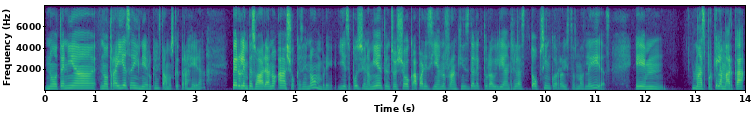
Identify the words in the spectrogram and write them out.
no tenía, no traía ese dinero que necesitábamos que trajera, pero le empezó a dar a, a, Shock ese nombre y ese posicionamiento. Entonces Shock aparecía en los rankings de lecturabilidad entre las top 5 de revistas más leídas. Em, más porque la marca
